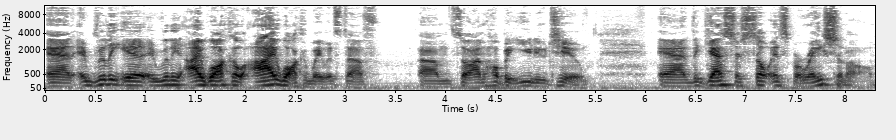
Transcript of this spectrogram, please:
and it really is. It really, I walk, I walk away with stuff. Um, so I'm hoping you do too. And the guests are so inspirational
